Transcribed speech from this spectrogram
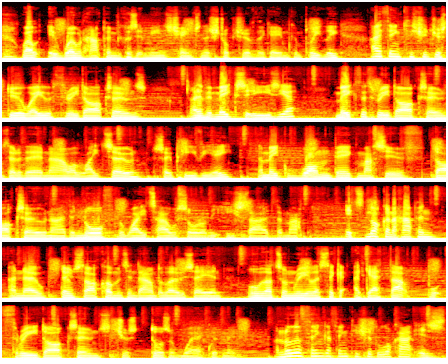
well, it won't happen because it means changing the structure of the game completely. I think they should just do away with three dark zones, and if it makes it easier, make the three dark zones that are there now a light zone, so PvE, and make one big massive dark zone either north of the White House or on the east side of the map. It's not going to happen, I know. Don't start commenting down below saying, oh, that's unrealistic. I get that, but three dark zones just doesn't work with me. Another thing I think they should look at is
